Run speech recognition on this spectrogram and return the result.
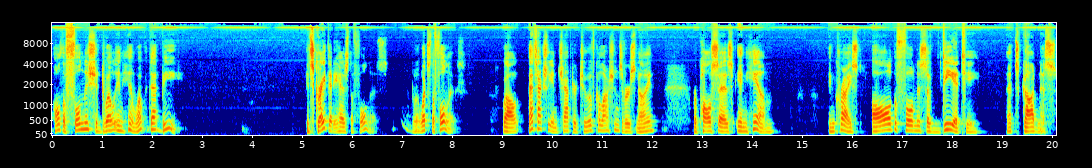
All the fullness should dwell in him. What would that be? It's great that he has the fullness. What's the fullness? Well, that's actually in chapter 2 of Colossians, verse 9, where Paul says, In him, in Christ, all the fullness of deity, that's godness,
